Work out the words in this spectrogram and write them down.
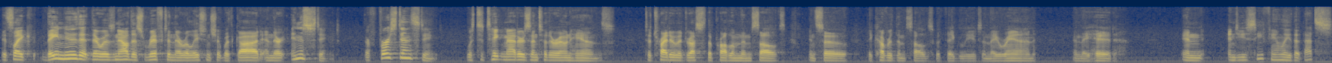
It's like they knew that there was now this rift in their relationship with God, and their instinct, their first instinct, was to take matters into their own hands, to try to address the problem themselves. And so they covered themselves with fig leaves, and they ran and they hid. And, and do you see, family, that that's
